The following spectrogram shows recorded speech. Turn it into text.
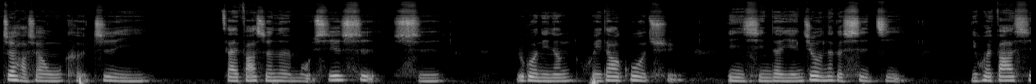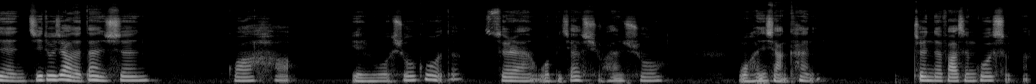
这好像无可置疑。在发生了某些事时，如果你能回到过去，隐形的研究那个世纪，你会发现基督教的诞生。挂号，也如我说过的，虽然我比较喜欢说，我很想看真的发生过什么，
